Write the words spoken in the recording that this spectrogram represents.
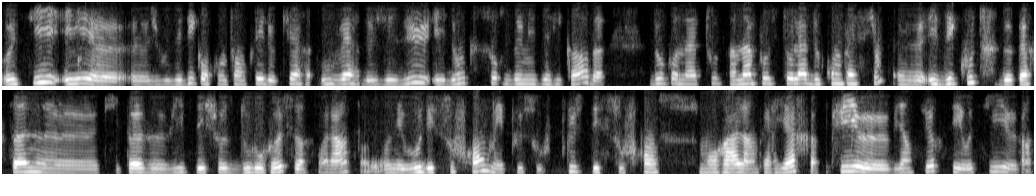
aussi. Et euh, euh, je vous ai dit qu'on contemplait le cœur ouvert de Jésus et donc source de miséricorde. Donc on a tout un apostolat de compassion euh, et d'écoute de personnes euh, qui peuvent vivre des choses douloureuses, voilà, au niveau des souffrants, mais plus plus des souffrances morales intérieures. puis euh, bien sûr, c'est aussi, enfin,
